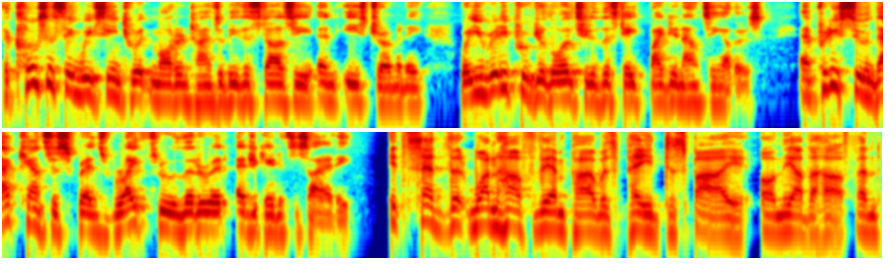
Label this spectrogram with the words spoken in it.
The closest thing we've seen to it in modern times would be the Stasi in East Germany, where you really proved your loyalty to the state by denouncing others. And pretty soon that cancer spreads right through literate, educated society it said that one half of the empire was paid to spy on the other half, and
